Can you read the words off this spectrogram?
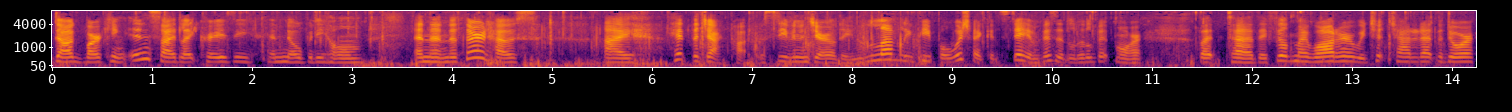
dog barking inside like crazy and nobody home. And then the third house, I hit the jackpot with Stephen and Geraldine. Lovely people. Wish I could stay and visit a little bit more. But uh, they filled my water. We chit chatted at the door.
